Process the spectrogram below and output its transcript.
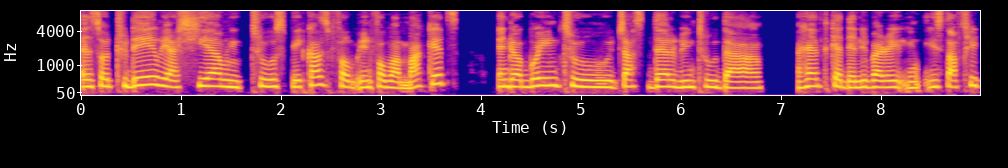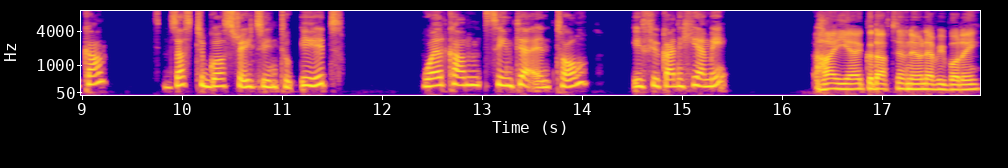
And so today we are here with two speakers from Informa Markets, and we're going to just delve into the healthcare delivery in East Africa. Just to go straight into it, welcome Cynthia and Tom. If you can hear me. Hi, yeah, good afternoon, everybody.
